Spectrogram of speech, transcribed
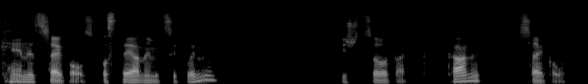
cannet cycles. Постоянными циклами пишется вот так. Cannet cycle.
